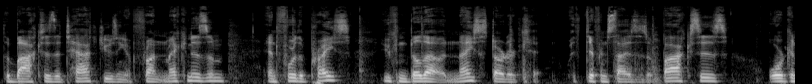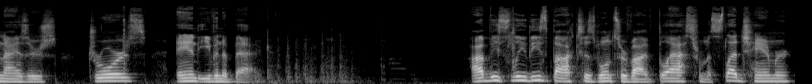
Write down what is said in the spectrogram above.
The box is attached using a front mechanism, and for the price, you can build out a nice starter kit with different sizes of boxes, organizers, drawers, and even a bag. Obviously, these boxes won't survive blasts from a sledgehammer,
